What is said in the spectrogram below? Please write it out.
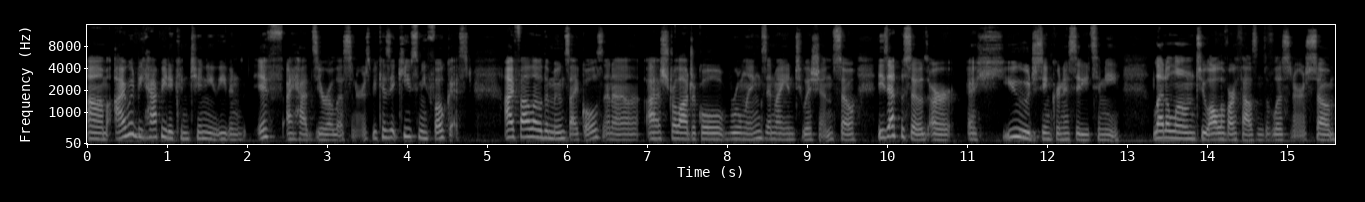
um, I would be happy to continue even if I had zero listeners because it keeps me focused. I follow the moon cycles and uh, astrological rulings and my intuition. So these episodes are a huge synchronicity to me, let alone to all of our thousands of listeners. So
